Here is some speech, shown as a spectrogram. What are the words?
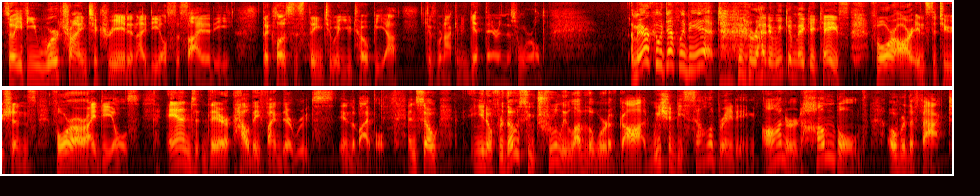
So if you were trying to create an ideal society, the closest thing to a utopia, because we're not going to get there in this world, America would definitely be it, right? And we can make a case for our institutions, for our ideals, and their how they find their roots in the Bible. And so, you know, for those who truly love the Word of God, we should be celebrating, honored, humbled over the fact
